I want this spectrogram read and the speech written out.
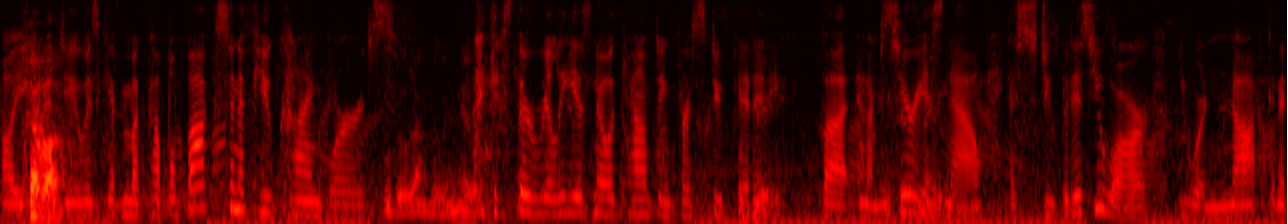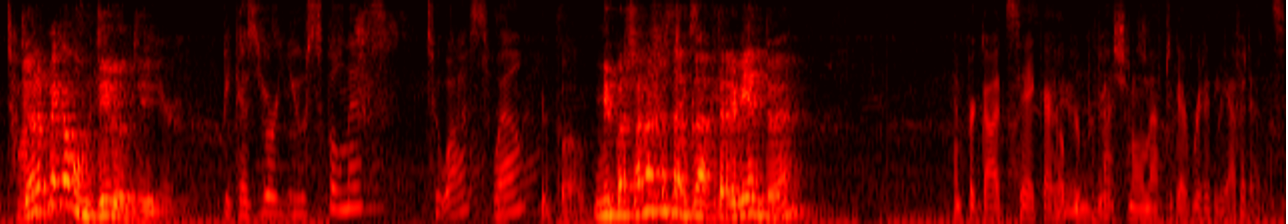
all you ¿Qué gotta do is give him a couple bucks and a few kind words. Puto blanco de mierda. I guess there really is no accounting for stupidity. But, and I'm serious now, as stupid as you are, you are not gonna talk Yo le pegaba un tiro, tío. here. Because your usefulness to us, well, Qué pavo. Mi personaje está en plan, te reviento, ¿eh? and for God's sake, I hope you're professional enough to get rid of the evidence.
